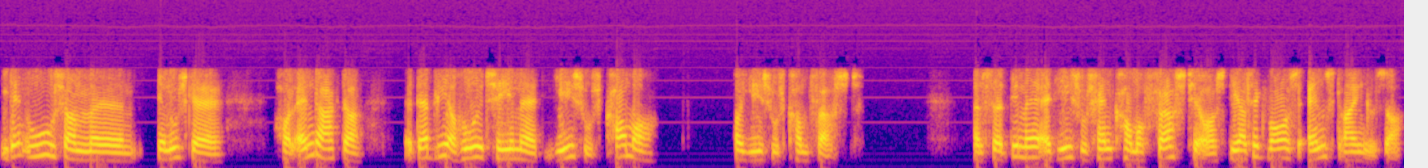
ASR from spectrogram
I den uge, som øh, jeg nu skal holde andagter, øh, der bliver hovedtemaet, Jesus kommer, og Jesus kom først. Altså det med, at Jesus han kommer først til os, det er altså ikke vores anstrengelser,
